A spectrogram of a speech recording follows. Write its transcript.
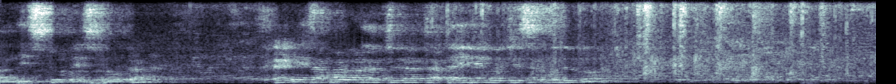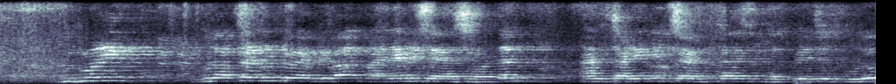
on this two days program గట్టిగా చెప్పండి కూడా సార్ ధైర్యం వచ్చేసారు ముందుకు. Good morning good afternoon to everyone my name is Yashwardhan. I am studying in seventh class in ZPHS Guru.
